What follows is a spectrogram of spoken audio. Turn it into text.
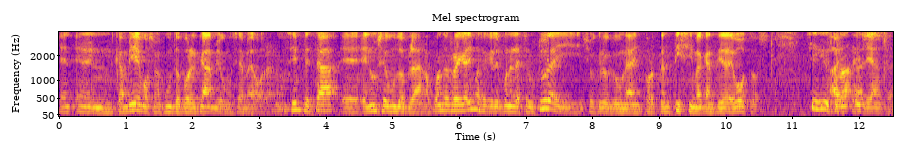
en, Cambiemos o en Juntos por el Cambio, como se llama ahora. ¿no? Siempre está eh, en un segundo plano. Cuando el radicalismo es el que le pone la estructura y yo creo que una importantísima cantidad de votos. Sí, es, una, alianza,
